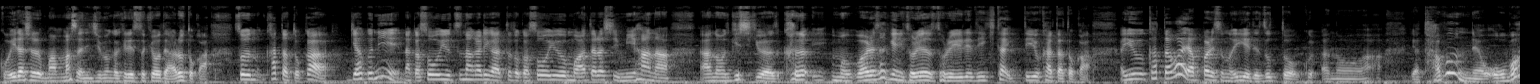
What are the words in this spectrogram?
こういらっしゃる、ままさに自分がキリスト教であるとかそういう方とか逆になんかそういうつながりがあったとかそういうもう新しいミーハーなあの儀式はもう我先にとりあえず取り入れていきたいっていう方とかいう方はやっぱりその家でずっとあのいや多分ねおばあ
